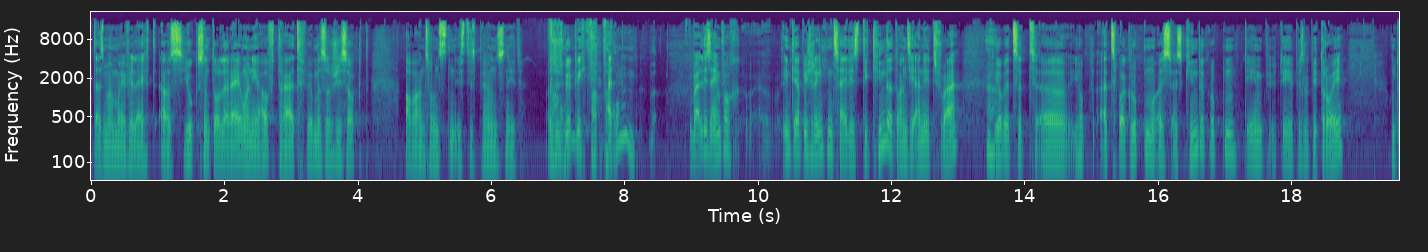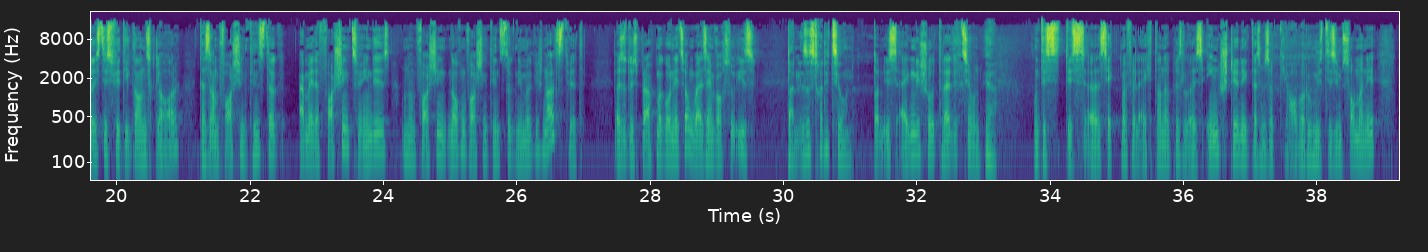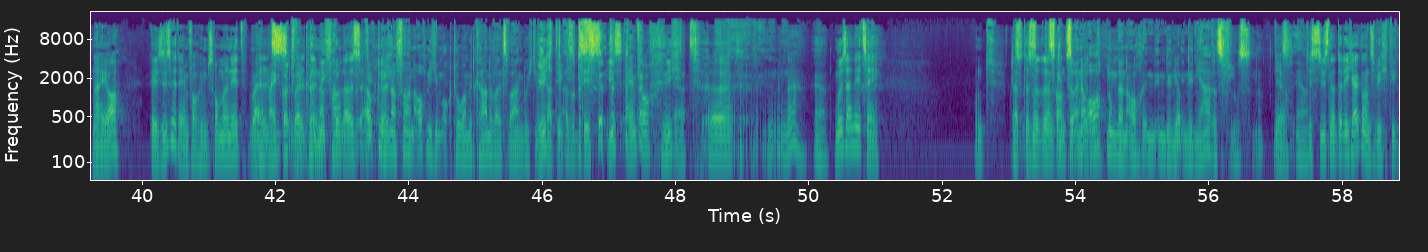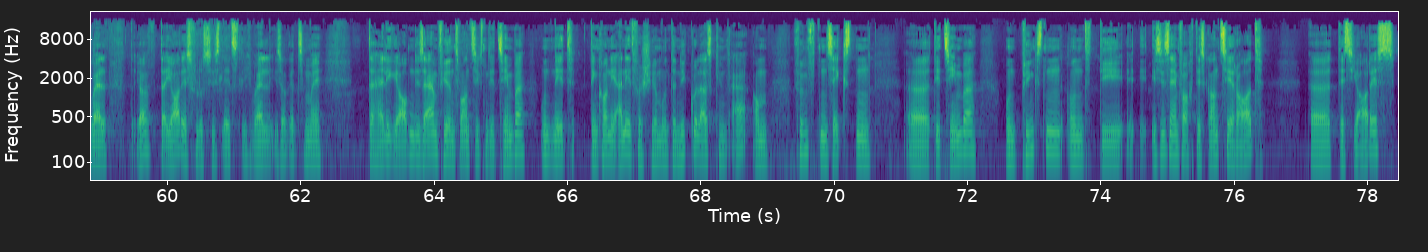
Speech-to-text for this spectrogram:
dass man mal vielleicht aus Jux und Dollerei eine auftrat, wie man so schön sagt. Aber ansonsten ist das bei uns nicht. Also warum? ist wirklich. Warum? Weil es einfach in der beschränkten Zeit ist. Die Kinder tun sich auch nicht schwer. Ja. Ich habe jetzt, äh, ich habe auch zwei Gruppen als, als Kindergruppen, die, die ich ein bisschen betreue. Und da ist es für die ganz klar, dass am Fasching-Dienstag einmal der Fasching zu Ende ist und am Fasching, nach dem Fasching-Dienstag nicht mehr geschnalzt wird. Also das braucht man gar nicht sagen, weil es einfach so ist. Dann ist es Tradition. Dann ist eigentlich schon Tradition. Ja. Und das, das äh, sagt man vielleicht dann ein bisschen als engstirnig, dass man sagt, ja, warum ist das im Sommer nicht? Naja, es ist halt einfach im Sommer nicht, weil, ja, mein Gott, weil der Nikolaus fahren, auch Kölner nicht, fahren auch nicht im Oktober mit Karnevalswagen durch die richtig, Stadt. Also das, das ist einfach nicht, ja. äh, na, ja. muss auch nicht sein. Und ich glaube, dass man da es gibt so eine Ordnung dann auch in, in, den, ja. in den Jahresfluss. Ne? Das, ja, ja, das ist natürlich auch ganz wichtig, weil ja, der Jahresfluss ist letztlich, weil ich sage jetzt mal, der Heilige Abend ist auch am 24. Dezember und nicht, den kann ich auch nicht verschirmen und der Nikolaus kommt auch am 5., 6. Äh, Dezember und Pfingsten und die, es ist einfach das ganze Rad äh, des Jahres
